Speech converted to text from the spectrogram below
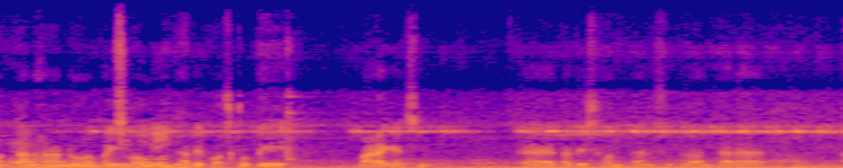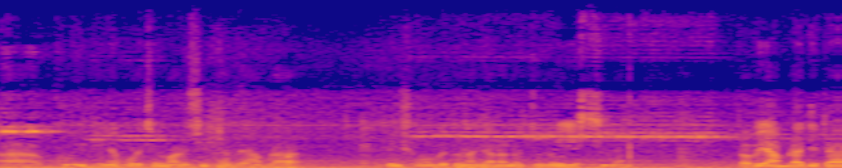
সন্তান হারানো এবং এইভাবে কষ্ট পেয়ে মারা গেছে তাদের সন্তান। সুতরাং তারা খুবই ভেঙে পড়েছেন মানসিকভাবে। আমরা সেই সমবেদনা জানানোর জন্যই এসেছিলাম। তবে আমরা যেটা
